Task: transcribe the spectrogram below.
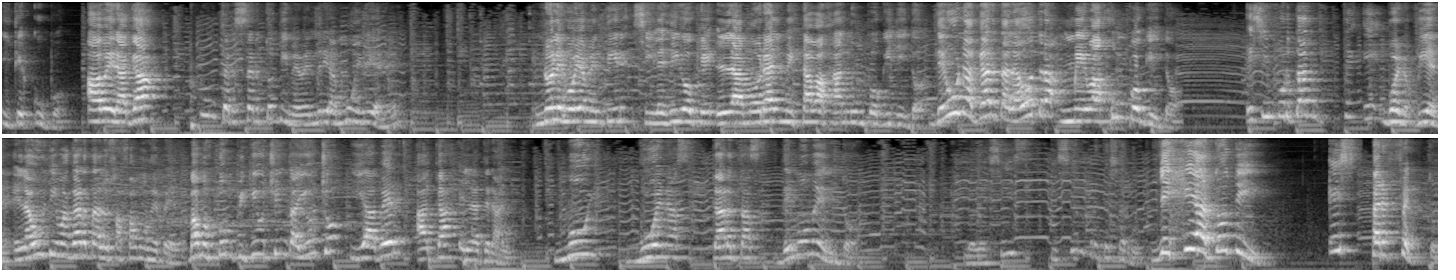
Y te escupo. A ver, acá un tercer Toti me vendría muy bien, ¿eh? No les voy a mentir si les digo que la moral me está bajando un poquitito. De una carta a la otra me bajó un poquito. Es importante... Eh, bueno, bien, en la última carta los afamos de pedo. Vamos con Piqué 88 y a ver acá el lateral. Muy buenas cartas de momento. Lo decís y siempre te saludo. Dejé a Toti. Es perfecto.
